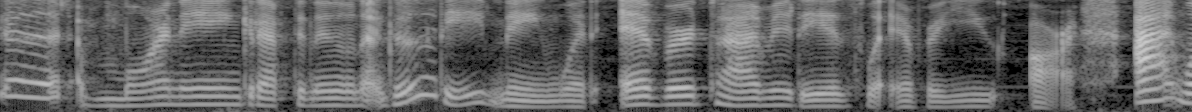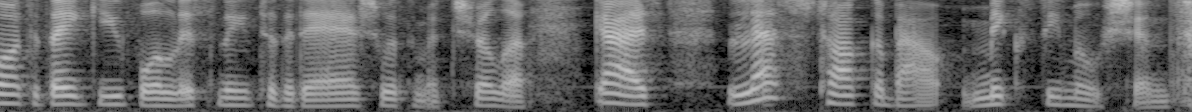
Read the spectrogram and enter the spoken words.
Good morning, good afternoon, good evening, whatever time it is, wherever you are. I want to thank you for listening to The Dash with Matrilla. Guys, let's talk about mixed emotions.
